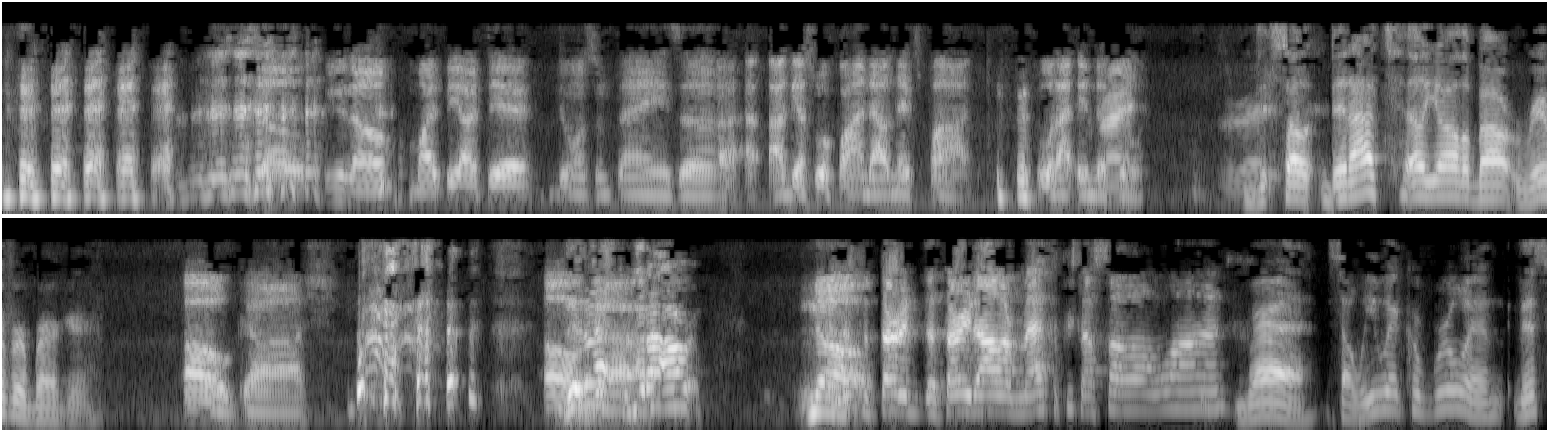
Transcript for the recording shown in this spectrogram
So you know, might be out there doing some things. Uh, I, I guess we'll find out next pod what I end up right. doing. Right. So did I tell y'all about River Burger? Oh gosh. oh did gosh. I, did I, no. The thirty the thirty dollar masterpiece I saw online? Bruh. So we went Cabruin. This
